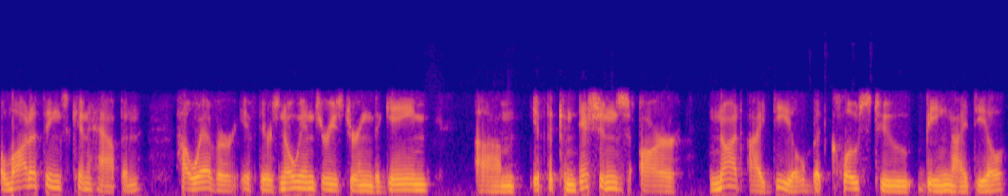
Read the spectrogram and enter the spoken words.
a lot of things can happen. However, if there's no injuries during the game, um, if the conditions are not ideal but close to being ideal,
